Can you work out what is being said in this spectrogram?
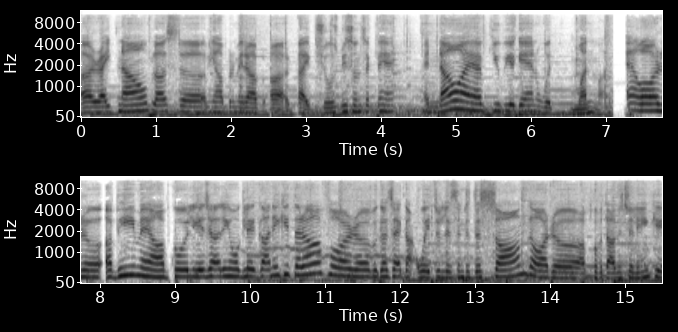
right now plus यहाँ पर मेरा आर्काइव शोज़ भी सुन सकते हैं. And now I have Q B again with मन माई और अभी मैं आपको लिए जा रही हूँ अगले गाने की तरफ़ और because I can wait to listen to this song और आपको बताते चलें कि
